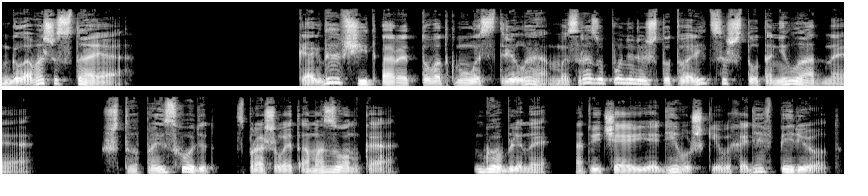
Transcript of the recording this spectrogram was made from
Глава шестая. Когда в щит Аретто воткнулась стрела, мы сразу поняли, что творится что-то неладное. «Что происходит?» – спрашивает амазонка. «Гоблины», – отвечаю я девушке, выходя вперед.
